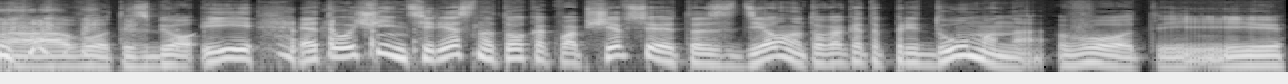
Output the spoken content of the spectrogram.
А, вот, избивал. И это очень интересно, то, как вообще все это сделано, то, как это придумано, вот. И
